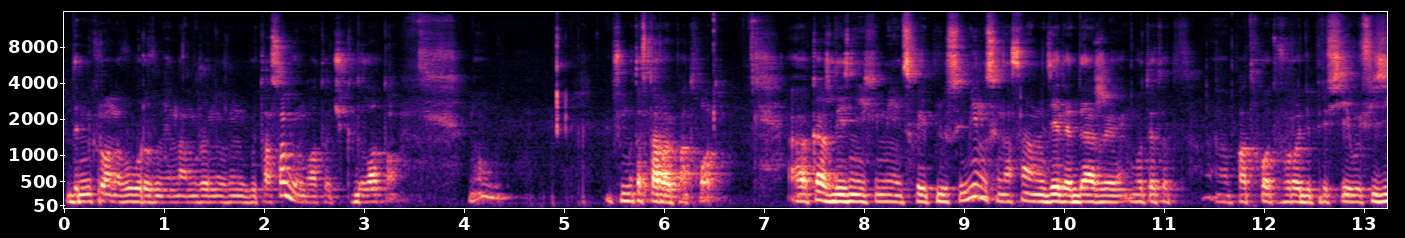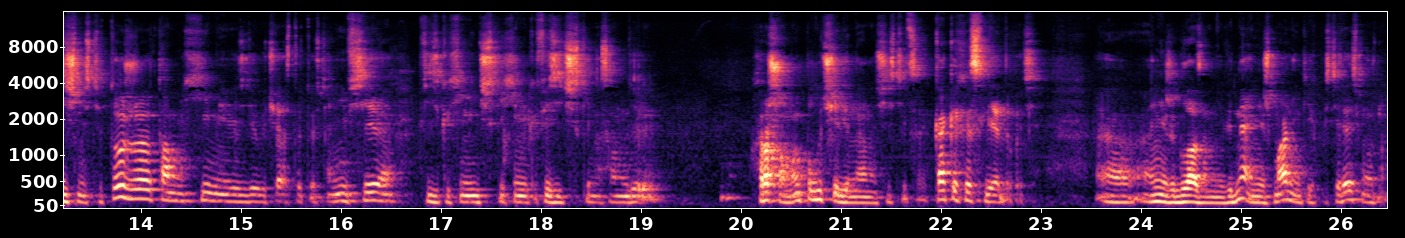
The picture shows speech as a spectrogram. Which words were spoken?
до микронного уровня, нам уже нужен будет особый молоточек долото. Ну, в общем, это второй подход. А каждый из них имеет свои плюсы и минусы. На самом деле даже вот этот а, подход вроде при всей его физичности тоже там химия везде участвует. То есть они все физико-химические, химико-физические на самом деле. Хорошо, мы получили наночастицы. Как их исследовать? А, они же глазом не видны, они же маленькие, их постерять можно.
